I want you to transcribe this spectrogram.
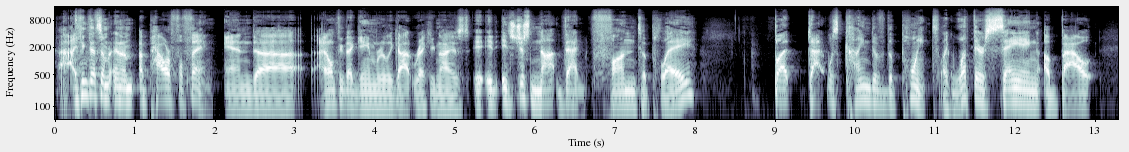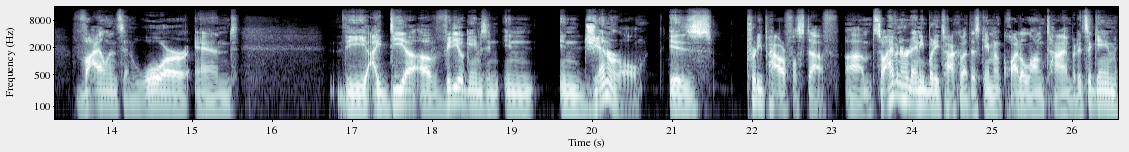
I think that's a, a, a powerful thing, and uh, I don't think that game really got recognized. It, it, it's just not that fun to play, but that was kind of the point. Like what they're saying about violence and war and the idea of video games in in in general is pretty powerful stuff. Um, so I haven't heard anybody talk about this game in quite a long time, but it's a game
